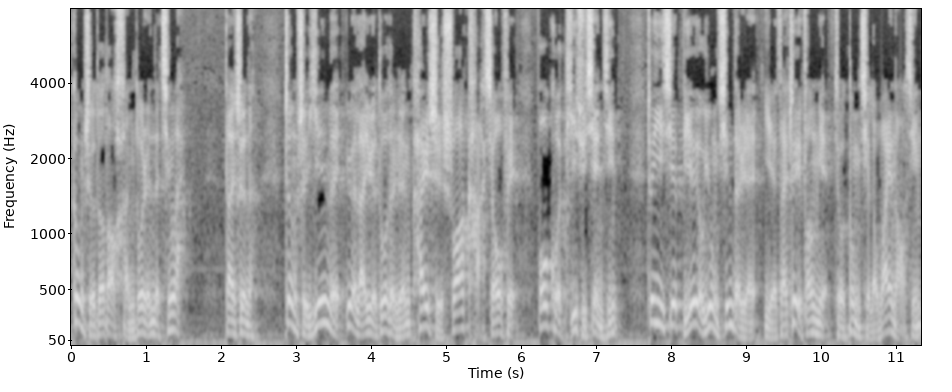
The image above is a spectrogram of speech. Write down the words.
更是得到很多人的青睐。但是呢，正是因为越来越多的人开始刷卡消费，包括提取现金，这一些别有用心的人也在这方面就动起了歪脑筋，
